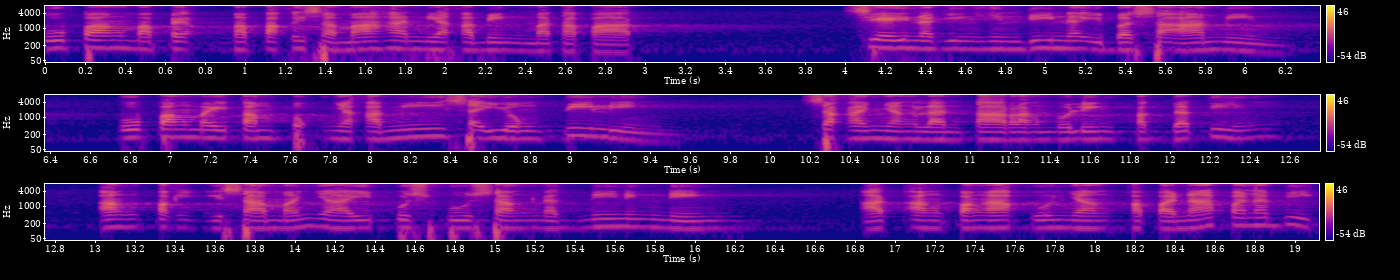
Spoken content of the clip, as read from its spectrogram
upang mapa- mapakisamahan niya kaming matapat. Siya'y naging hindi na iba sa amin upang may tampok niya kami sa iyong piling. Sa kanyang lantarang muling pagdating, ang pakikisama niya ay puspusang nagniningning at ang pangako niyang kapanapanabik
